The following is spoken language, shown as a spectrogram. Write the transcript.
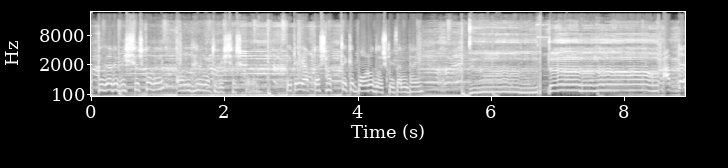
আপনি যারা বিশ্বাস করেন অন্ধের মতো বিশ্বাস করেন। এটাই আপনার সব থেকে বড় দোষ মিজান ভাই। আপনার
